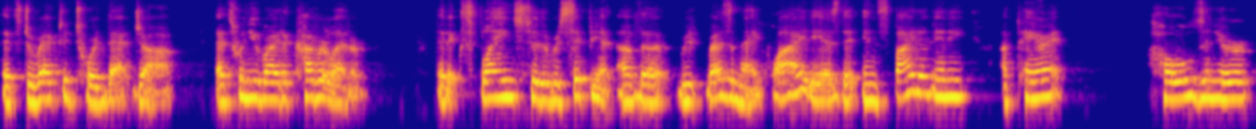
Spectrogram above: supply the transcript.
that's directed toward that job. That's when you write a cover letter that explains to the recipient of the re- resume why it is that, in spite of any apparent holes in your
